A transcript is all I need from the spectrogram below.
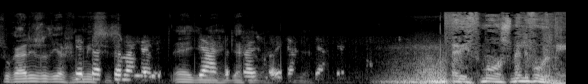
Σου χαρίζω Και τα διαφημίσεις. ξαναλέμε. Έγινε, Γεια σας, γεια ευχαριστώ. Γεια, γεια. Ρυθμός Μελβούρνη.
